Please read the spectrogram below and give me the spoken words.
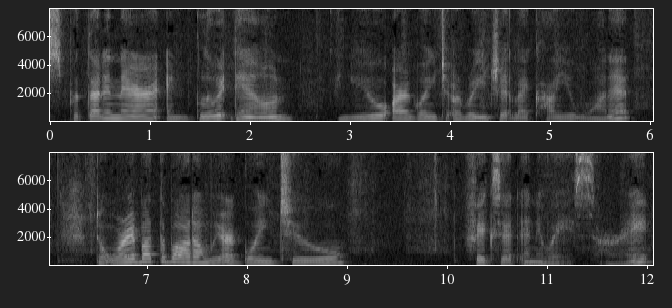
just put that in there and glue it down and you are going to arrange it like how you want it. Don't worry about the bottom. We are going to fix it anyways all right?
